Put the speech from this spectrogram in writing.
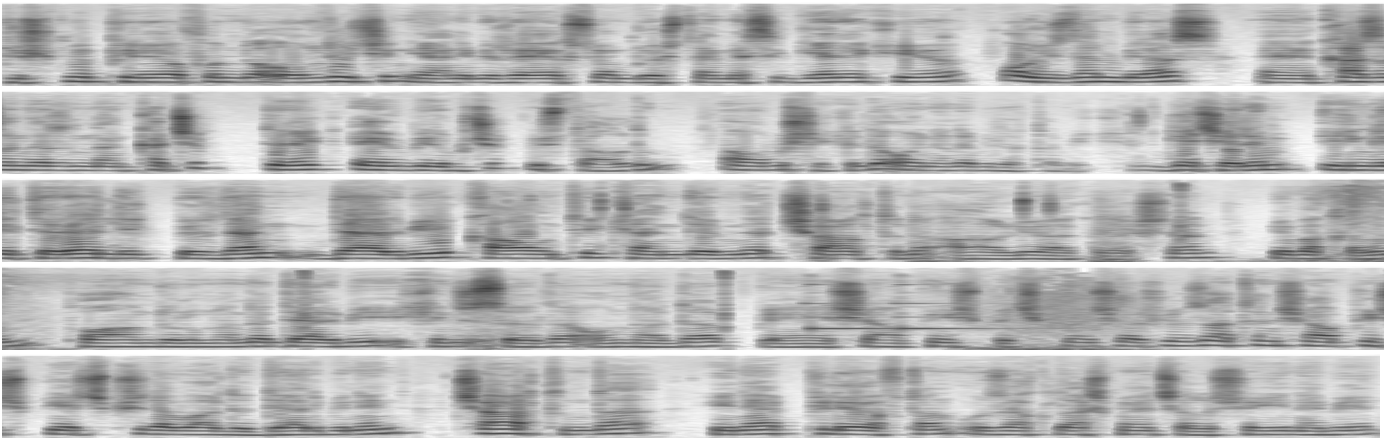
düşme playoff'unda olduğu için yani bir reaksiyon göstermesi gerekiyor. O yüzden biraz e, kazanırından kaçıp direkt ev 1.5 üst aldım. Ama bu şekilde oynanabilir tabii ki. Geçelim İngiltere Lig 1'den Derby County kendi evinde Charlton'ı ağırlıyor arkadaşlar. Bir bakalım puan durumlarında Derby ikinci sırada. Onlar da e, Championship'e çıkmaya çalışıyor. Zaten Championship geçmişi de vardı Derby'nin. Charlton'da yine playoff'tan uzaklaşmaya çalışıyor. Yine bir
